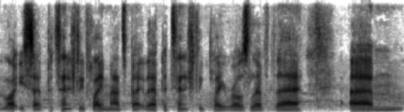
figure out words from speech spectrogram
like you said, potentially play Mads Bech there, potentially play Roerslev there. Um,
